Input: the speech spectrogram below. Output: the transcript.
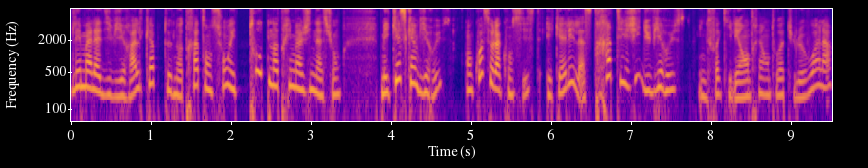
les maladies virales captent notre attention et toute notre imagination. Mais qu'est-ce qu'un virus? En quoi cela consiste? Et quelle est la stratégie du virus? Une fois qu'il est entré en toi, tu le vois là?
